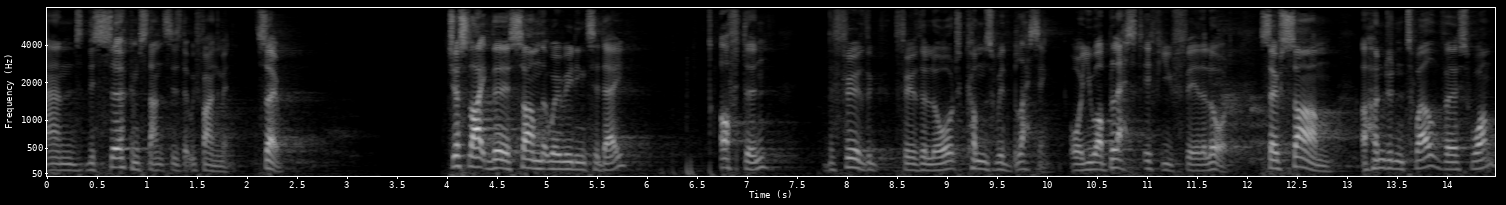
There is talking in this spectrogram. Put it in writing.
and the circumstances that we find them in. So, just like the psalm that we're reading today, often the fear of the, fear of the Lord comes with blessing, or you are blessed if you fear the Lord. So, Psalm 112, verse 1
